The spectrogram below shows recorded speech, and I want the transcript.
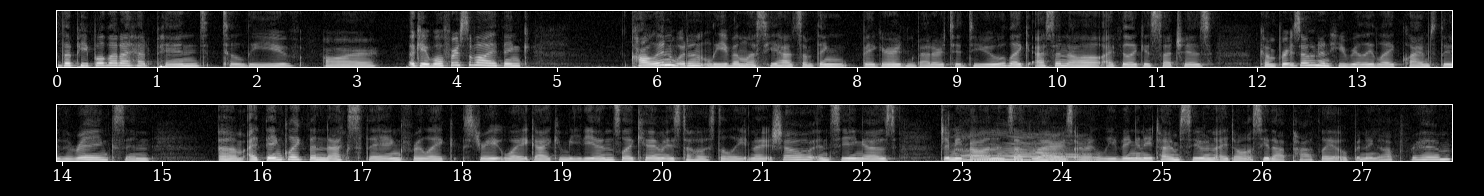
the people that I had pinned to leave are okay. Well, first of all, I think Colin wouldn't leave unless he had something bigger and better to do. Like SNL, I feel like is such his comfort zone, and he really like climbed through the ranks. And um, I think like the next thing for like straight white guy comedians like him is to host a late night show. And seeing as Jimmy Fallon and Seth Meyers oh. aren't leaving anytime soon. I don't see that pathway opening up for him.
